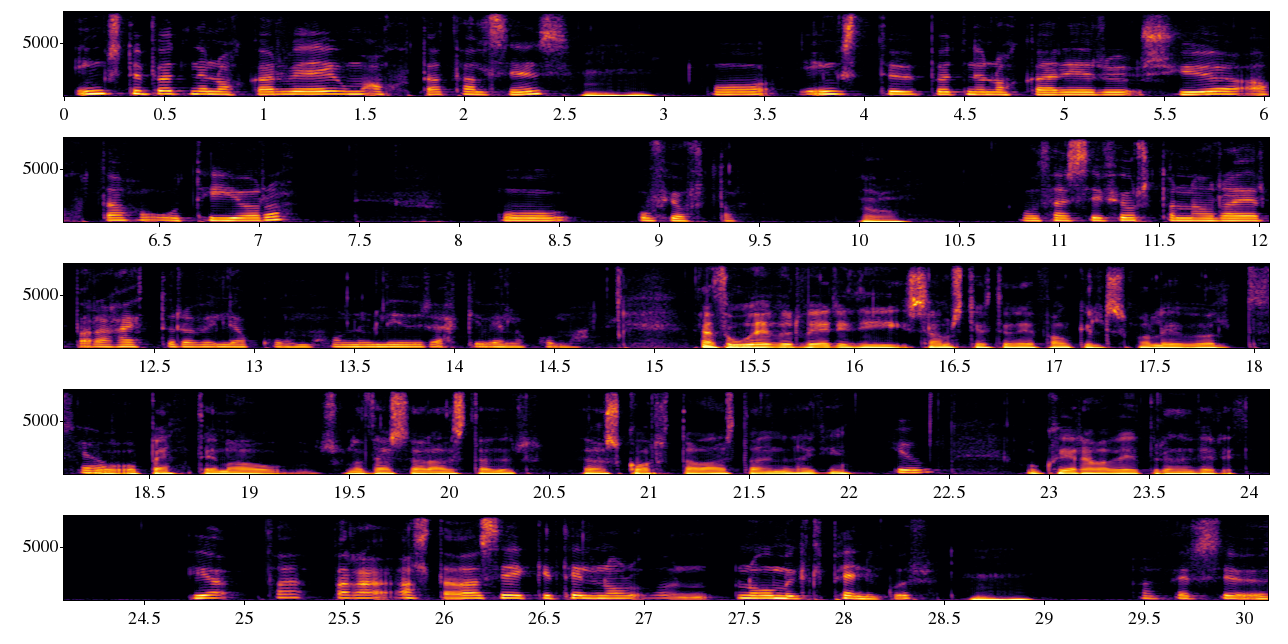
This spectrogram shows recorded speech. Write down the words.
yngstu börnin okkar, við eigum átta talsins Mm og yngstu börnin okkar eru 7, 8 og 10 ára og, og 14 Já. Og þessi 14 ára er bara hættur að vilja koma honum líður ekki vel að koma En þú hefur verið í samstöftum við fangilsmáli yfirvöld og, og bent þeim á svona þessar aðstæður eða skort á aðstæðinu það ekki? Jú, Og hver hafa viðbröðin verið? já, það er bara alltaf að sé ekki til nóg, mikil peningur Mm að þeir séu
